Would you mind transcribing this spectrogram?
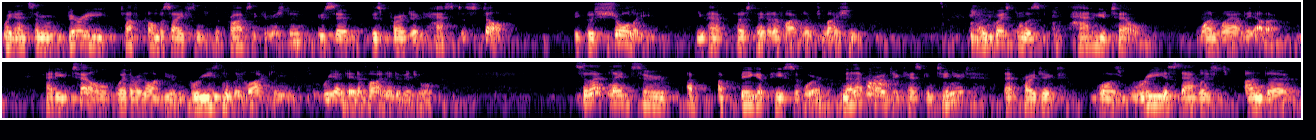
We had some very tough conversations with the Privacy Commissioner who said this project has to stop because surely you have personally identifiable information. And the question was, how do you tell one way or the other? How do you tell whether or not you're reasonably likely to re-identify an individual? So that led to a, a, bigger piece of work. Now, that project has continued. That project was re established under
